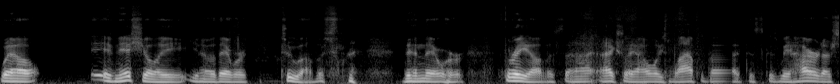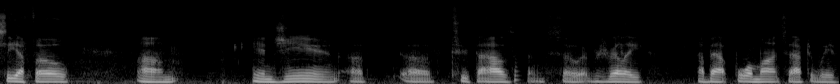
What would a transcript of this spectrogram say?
Well initially you know there were two of us. Then there were three of us. And I actually I always laugh about this because we hired our CFO um, in June of, of 2000. So it was really about four months after we had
